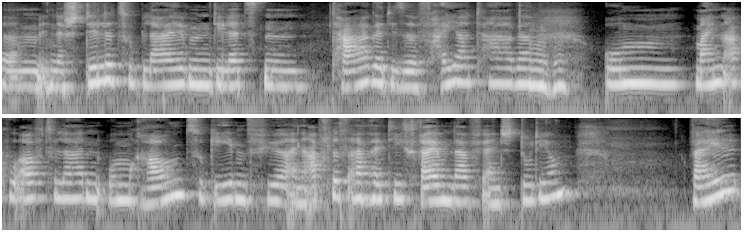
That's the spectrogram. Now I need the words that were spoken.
in der Stille zu bleiben, die letzten Tage, diese Feiertage, mhm. um meinen Akku aufzuladen, um Raum zu geben für eine Abschlussarbeit, die ich schreiben darf, für ein Studium. Weil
